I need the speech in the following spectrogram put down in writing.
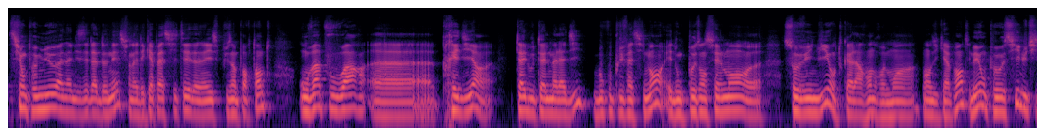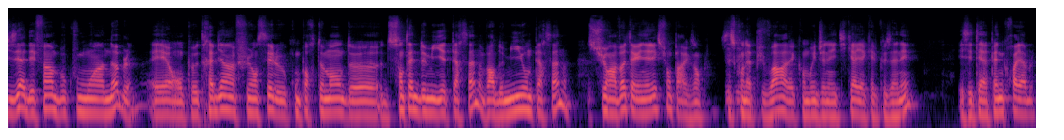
Si on peut mieux analyser la donnée, si on a des capacités d'analyse plus importantes, on va pouvoir euh, prédire telle ou telle maladie beaucoup plus facilement et donc potentiellement euh, sauver une vie, en tout cas la rendre moins handicapante. Mais on peut aussi l'utiliser à des fins beaucoup moins nobles et on peut très bien influencer le comportement de, centaines de milliers de personnes, voire de millions de personnes, sur un vote à une élection par exemple. C'est ce qu'on a pu voir avec Cambridge Analytica il y a quelques années et c'était à peine croyable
